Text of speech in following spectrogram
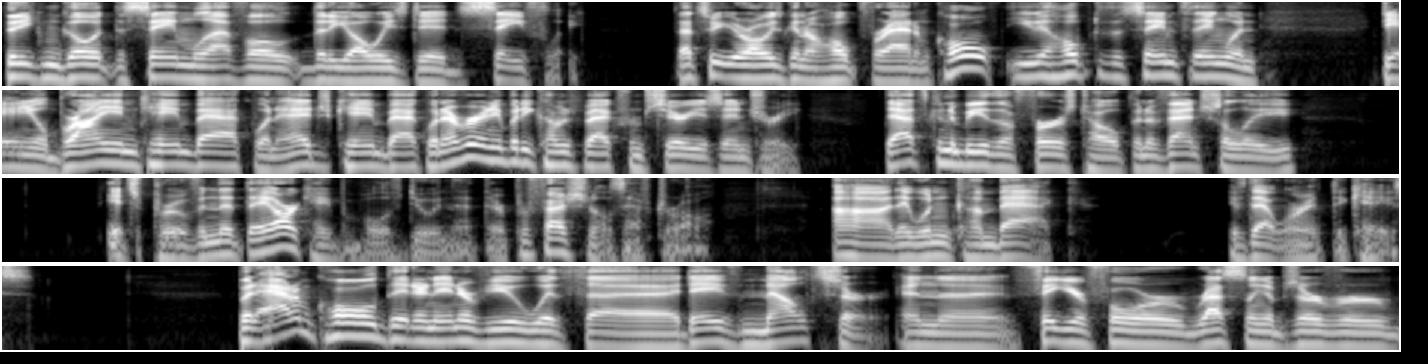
that he can go at the same level that he always did safely. That's what you're always going to hope for Adam Cole. You hoped the same thing when Daniel Bryan came back, when Edge came back, whenever anybody comes back from serious injury. That's going to be the first hope. And eventually, it's proven that they are capable of doing that. They're professionals, after all. Uh, they wouldn't come back if that weren't the case. But Adam Cole did an interview with uh, Dave Meltzer and the Figure Four Wrestling Observer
